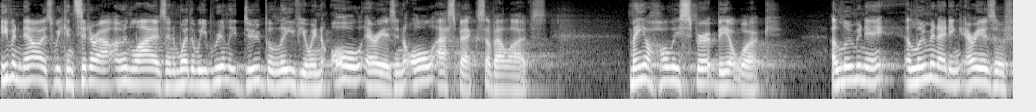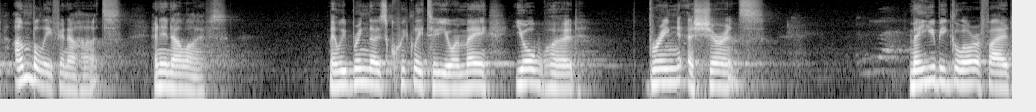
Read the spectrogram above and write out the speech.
even now, as we consider our own lives and whether we really do believe you in all areas, in all aspects of our lives, may your Holy Spirit be at work illuminate, illuminating areas of unbelief in our hearts and in our lives. May we bring those quickly to you, and may your word bring assurance. May you be glorified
